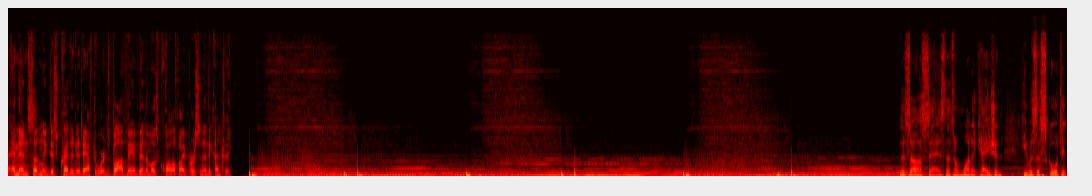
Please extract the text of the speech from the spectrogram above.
and then suddenly discredit it afterwards, Bob may have been the most qualified person in the country. Lazar says that on one occasion he was escorted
